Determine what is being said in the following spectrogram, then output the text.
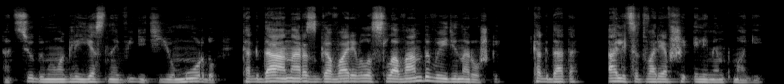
Отсюда мы могли ясно видеть ее морду, когда она разговаривала с лавандовой единорожкой, когда-то олицетворявшей элемент магии.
